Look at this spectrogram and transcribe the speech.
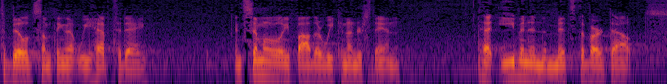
to build something that we have today. And similarly, Father, we can understand that even in the midst of our doubts,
